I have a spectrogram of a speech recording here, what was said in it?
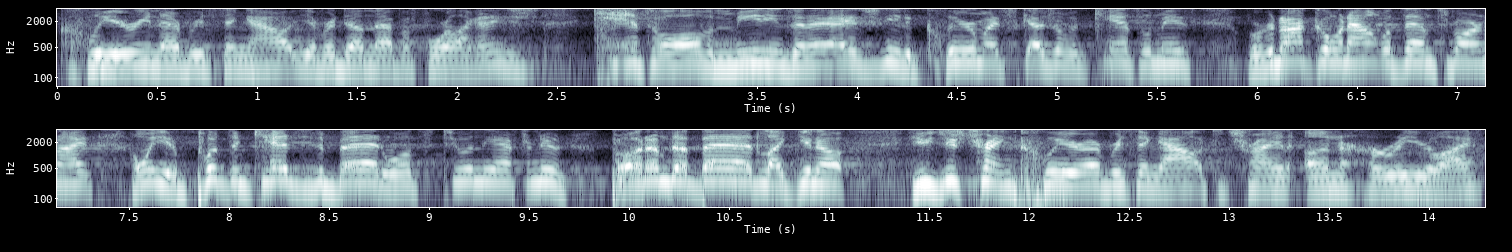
clearing everything out. You ever done that before? Like, I need to just cancel all the meetings and I just need to clear my schedule and cancel meetings. We're not going out with them tomorrow night. I want you to put the kids to bed. Well, it's two in the afternoon. Put them to bed. Like, you know, you just try and clear everything out to try and unhurry your life.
